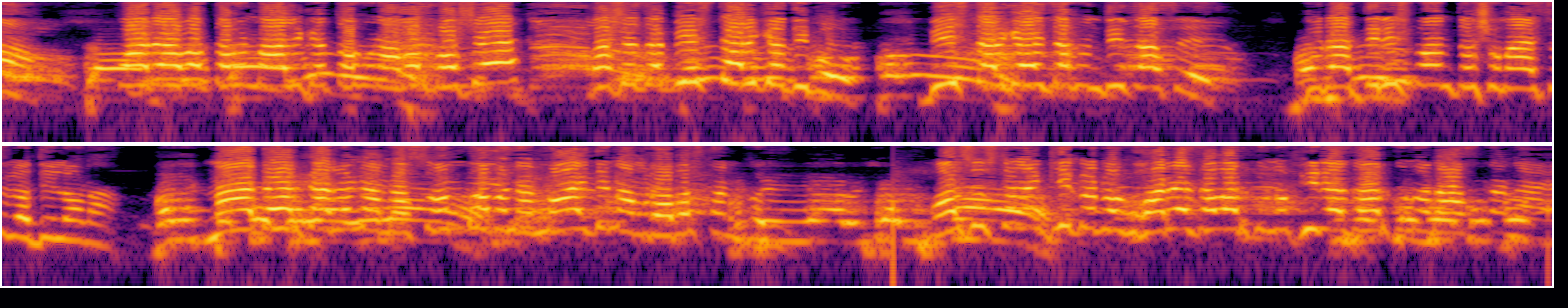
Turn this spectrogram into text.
না। পরে আবার তখন মালিকে তখন আবার বসে বসে যে বিশ তারিখে দিব। বিশ তারিখে যখন দিতে আছে তিরিশ না। দেওয়ার কারণে আমরা নয় দিন আমরা অবস্থান করি। অসুস্থ কি করব? ঘরে যাওয়ার কোনো, ফিরে যাওয়ার কোনো রাস্তা নাই।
